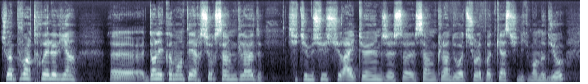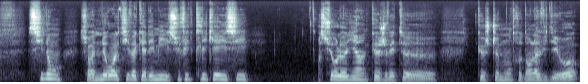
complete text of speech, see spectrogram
tu vas pouvoir trouver le lien dans les commentaires sur SoundCloud si tu me suis sur iTunes, SoundCloud ou autre sur le podcast uniquement en audio. Sinon, sur la Neuroactive Academy, il suffit de cliquer ici sur le lien que je vais te que je te montre dans la vidéo.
